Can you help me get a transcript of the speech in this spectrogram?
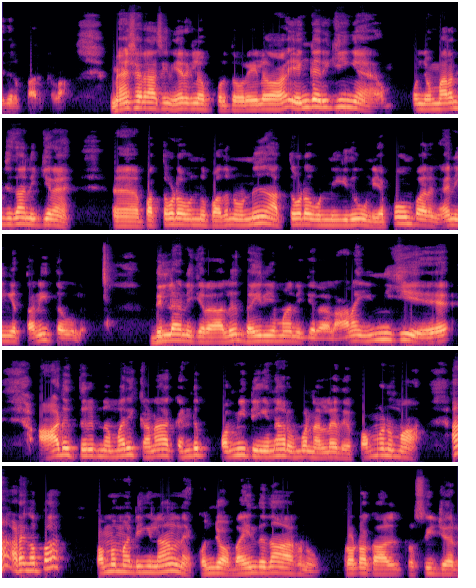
எதிர்பார்க்கலாம்? மேஷராசி நேர்களை பொறுத்தவரையிலும் எங்க இருக்கீங்க? கொஞ்சம் மறைஞ்சுதான் நிக்கிறேன். பத்தோட ஒன்று பதினொன்னு அத்தோட ஒன்று இது ஒன்று எப்பவும் பாருங்க நீங்க தனித்தவுல. தில்லா நிக்கிற ஆளு தைரியமா நிக்கிற ஆளு. ஆனா இன்னைக்கு ஆடு திருடின மாதிரி கணா கண்டு பம்மிட்டீங்கன்னா ரொம்ப நல்லது. பம்மணுமா? ஆ அடங்கப்பா. பம்ம மாட்டீங்களான்னு கொஞ்சம் பயந்து தான் ஆகணும். ப்ரோட்டோகால் ப்ரொசீஜர்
